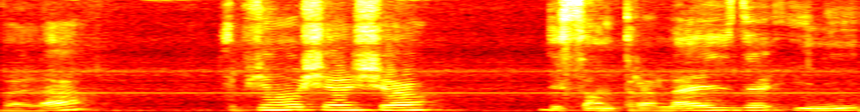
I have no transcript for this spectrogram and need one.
voilà, et puis on cherche Decentralized Uni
